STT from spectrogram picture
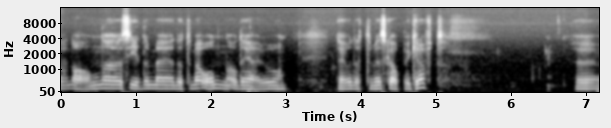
Det er en annen eh, side med dette med ånd, og det er jo, det er jo dette med skaperkraft. Eh,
